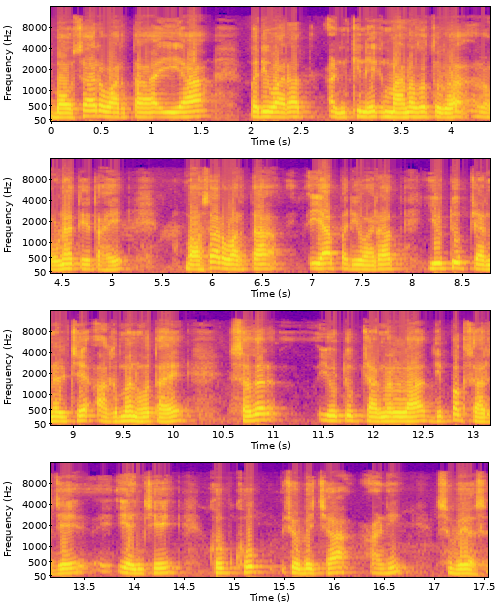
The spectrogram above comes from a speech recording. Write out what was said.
भावसार वार्ता या परिवारात आणखीन एक मानाचा तुरा रोवण्यात येत आहे. भावसार वार्ता या परिवारात यूट्यूब चॅनलचे आगमन होत आहे. सदर यूट्यूब चॅनलला दीपक सारजे यांचे खूप खूप शुभेच्छा आणि शुभेच्छा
